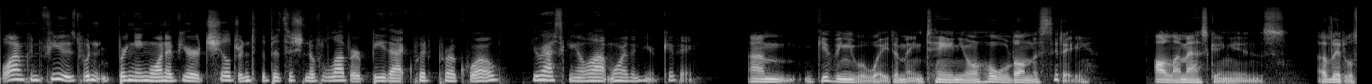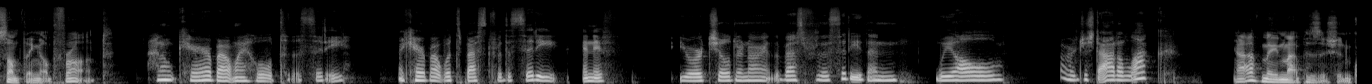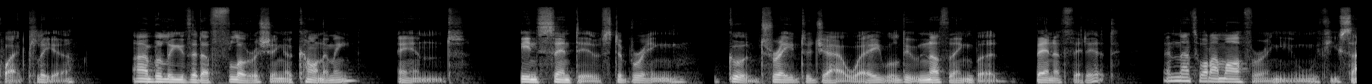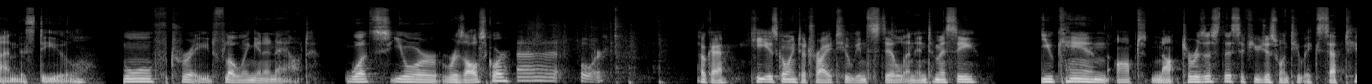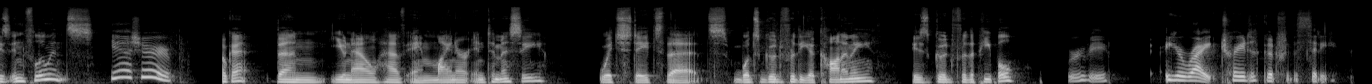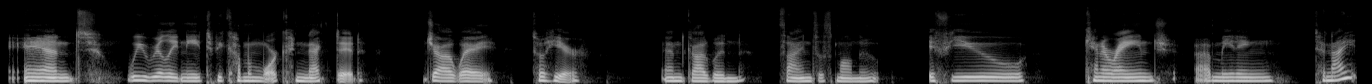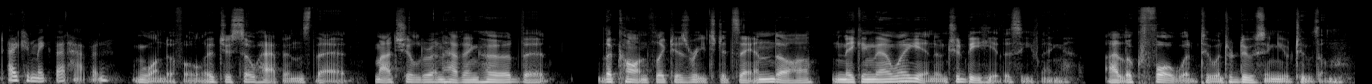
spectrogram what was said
Well, I'm confused. Wouldn't bringing one of your children to the position of lover be that quid pro quo? You're asking a lot more than you're giving. I'm giving you a way to maintain your hold on the city. All I'm asking is a little something up front. I don't care about my hold to the city. I care about what's best for the city. And if your children aren't the best for the city, then we all are just out of luck. I've made my position quite clear. I believe that a flourishing economy and incentives to bring good trade to Jiawei will do nothing but benefit it. And that's what I'm offering you if you sign this deal. More trade flowing in and out. What's your resolve score? Uh, four. Okay. He is going to try to instill an intimacy You can opt not to resist this if you just want to accept his influence. Yeah, sure. Okay. Then you now have a minor intimacy, which states that what's good for the economy is good for the people. Groovy. You're right. Trade is good for the city. And we really need to become a more connected Jawway. So here. And Godwin signs a small note. If you can arrange a meeting tonight, I can make that happen. Wonderful. It just so happens that my children, having heard that the conflict has reached its end, are making their way in and should be here this evening. I look forward to introducing you to them.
